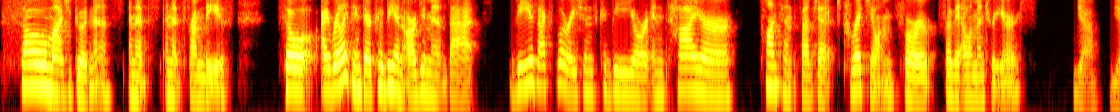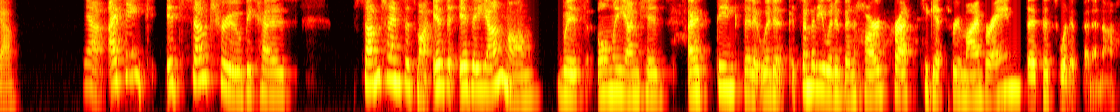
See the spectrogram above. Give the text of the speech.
so much goodness. And it's, and it's from these. So I really think there could be an argument that these explorations could be your entire content subject curriculum for for the elementary years. Yeah yeah. Yeah i think it's so true because sometimes as mom as, is a young mom with only young kids i think that it would somebody would have been hard pressed to get through my brain that this would have been enough.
